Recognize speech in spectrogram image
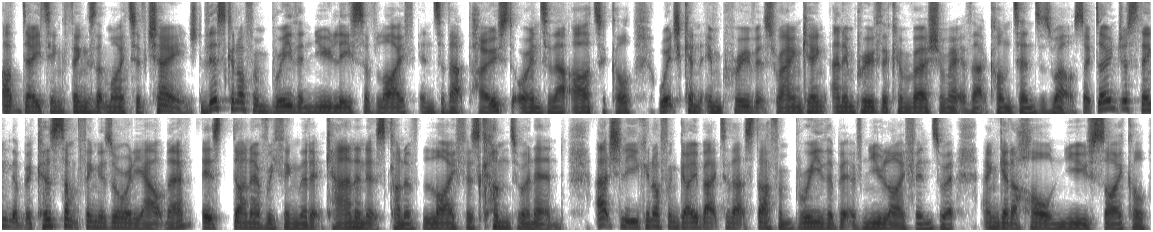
updating things that might have changed. This can often breathe a new lease of life into that post or into that article, which can improve its ranking and improve the conversion rate of that content as well. So don't just think that because something is already out there, it's done everything that it can and its kind of life has come to an end. Actually, you can often go back to that stuff and breathe a bit of new life into it and get a whole new cycle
